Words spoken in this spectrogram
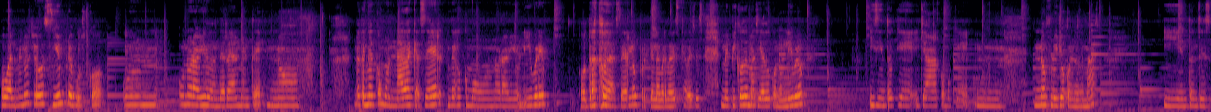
o al menos yo siempre busco un, un horario donde realmente no, no tenga como nada que hacer, dejo como un horario libre o trato de hacerlo porque la verdad es que a veces me pico demasiado con un libro y siento que ya como que mm, no fluyo con lo demás. Y entonces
